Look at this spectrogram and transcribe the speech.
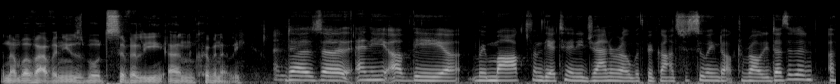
a number of avenues, both civilly and criminally. And does uh, any of the uh, remarks from the Attorney General with regards to suing Dr. Rowley, does it uh,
